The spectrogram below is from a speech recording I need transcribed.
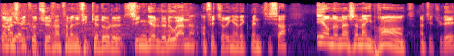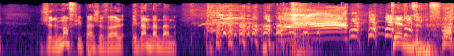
Dommage Miko, tu rates un magnifique cadeau, le single de Louane, en featuring avec Mentissa, et en hommage à Mike Brandt, intitulé Je ne m'enfuis pas, je vole, et bam bam bam. Quel dommage.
